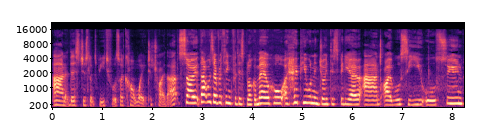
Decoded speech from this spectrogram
and this just looks beautiful so I can't wait to try that. So that was everything for this Blogger Mail haul. I hope you all enjoyed this video and I will see you all soon.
